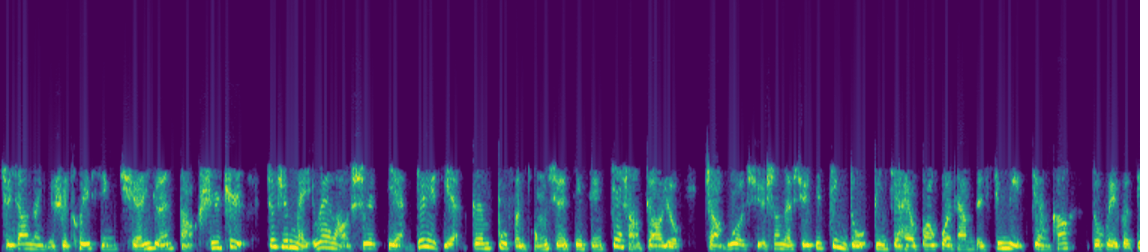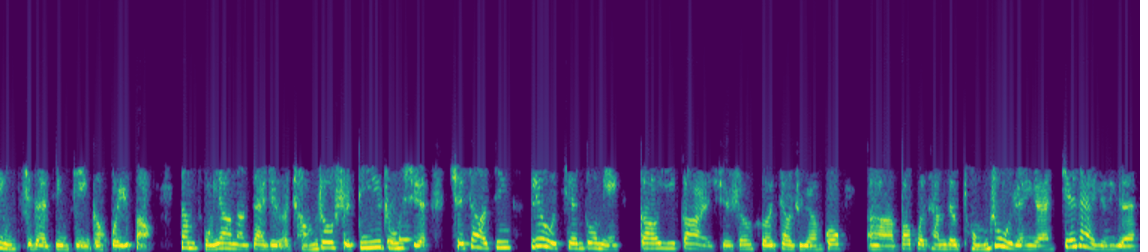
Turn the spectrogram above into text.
学校呢也是推行全员导师制，就是每一位老师点对点跟部分同学进行线上交流，掌握学生的学习进度，并且还有包括他们的心理健康，都会有个定期的进行一个回访。那么，同样呢，在这个常州市第一中学，学校近六千多名。高一、高二学生和教职员工，呃，包括他们的同住人员、接待人员，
